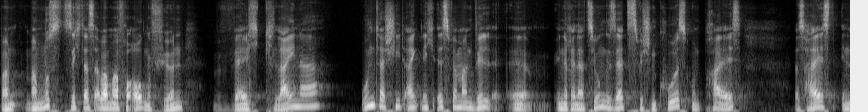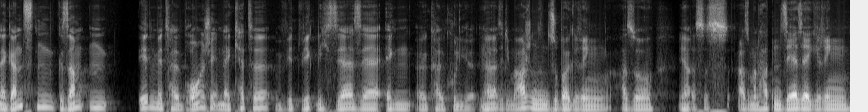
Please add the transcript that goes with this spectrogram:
Man, man muss sich das aber mal vor Augen führen, welch kleiner Unterschied eigentlich ist, wenn man will, äh, in Relation gesetzt zwischen Kurs und Preis. Das heißt, in der ganzen gesamten Edelmetallbranche in der Kette wird wirklich sehr, sehr eng äh, kalkuliert. Ne? Ja, also die Margen sind super gering. Also ja. das ist, also man hat einen sehr, sehr geringen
